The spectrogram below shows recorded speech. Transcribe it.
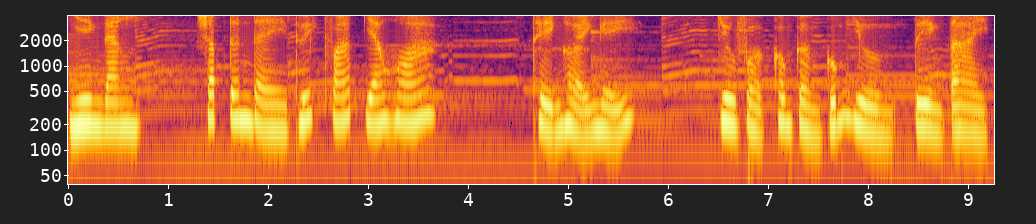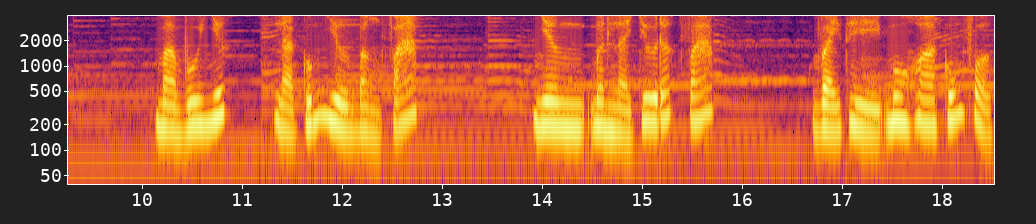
Nhiên Đăng sắp đến đây thuyết pháp giáo hóa. Thiện Huệ nghĩ, chư Phật không cần cúng dường tiền tài, mà vui nhất là cúng dường bằng pháp. Nhưng mình lại chưa đắc pháp vậy thì mua hoa cúng phật.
